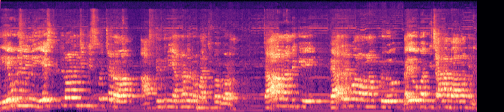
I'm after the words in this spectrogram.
దేవుడు నిన్ను ఏ స్థితిలో నుంచి తీసుకొచ్చాడో ఆ స్థితిని ఎన్నడూ నువ్వు మర్చిపోకూడదు. చాలా మందికి పేదరికంలో ఉన్నప్పుడు దైవభక్తి చాలా బాగుంటుంది.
